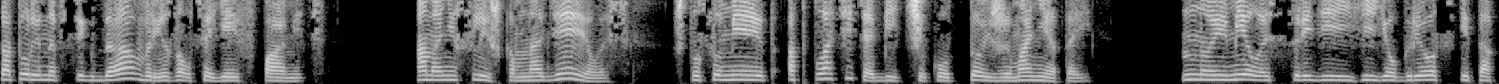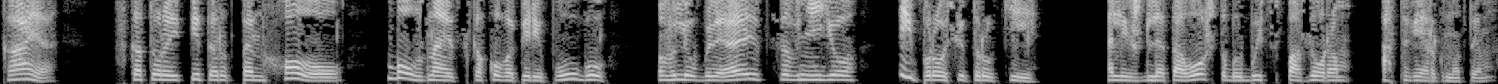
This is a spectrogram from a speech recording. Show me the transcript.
который навсегда врезался ей в память. Она не слишком надеялась, что сумеет отплатить обидчику той же монетой. Но имелась среди ее грез и такая, в которой Питер Пенхоллоу бог знает с какого перепугу, влюбляется в нее и просит руки, лишь для того, чтобы быть с позором отвергнутым.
